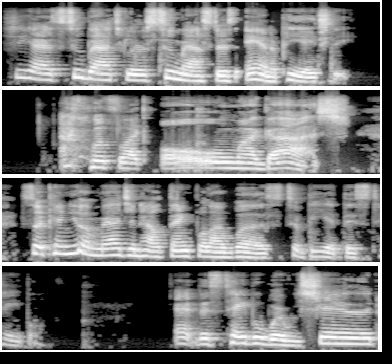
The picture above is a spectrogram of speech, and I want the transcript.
she has two bachelors, two masters, and a PhD. I was like, oh my gosh. So, can you imagine how thankful I was to be at this table? At this table where we shared,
